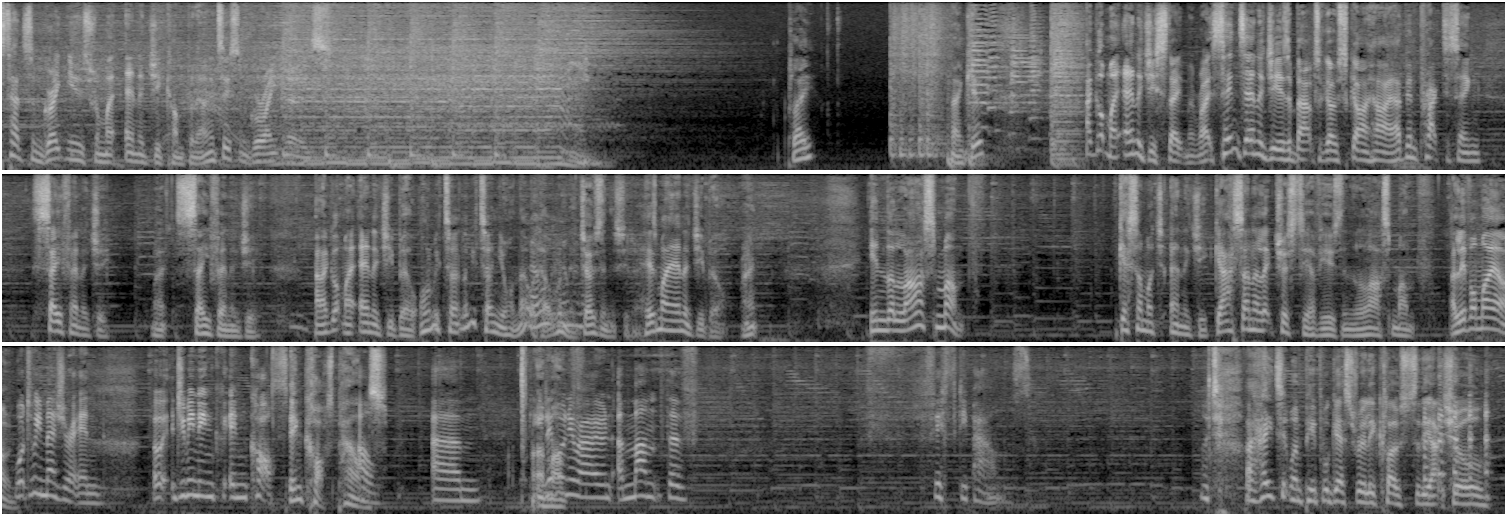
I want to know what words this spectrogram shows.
Just had some great news from my energy company. I'm going to you some great news. Play. Thank you. I got my energy statement right. Since energy is about to go sky high, I've been practicing safe energy. Right, safe energy. And I got my energy bill. Oh, let me turn. Let me turn you on. That would No, help, wouldn't no, it? Joe's in the studio. Here's my energy bill. Right. In the last month, guess how much energy, gas and electricity I've used in the last month. I live on my own. What do we measure it in? Oh, do you mean in in cost? In cost, pounds. Um, you A live month. on your own. A month of fifty pounds. I hate it when people guess really close to the actual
